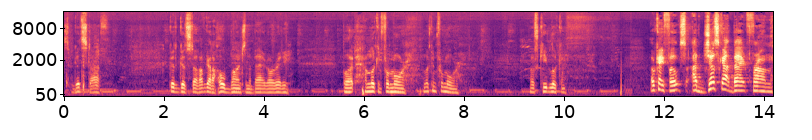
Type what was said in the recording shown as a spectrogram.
Some good stuff. Good, good stuff. I've got a whole bunch in the bag already. But I'm looking for more. Looking for more. Let's keep looking. Okay, folks, I just got back from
